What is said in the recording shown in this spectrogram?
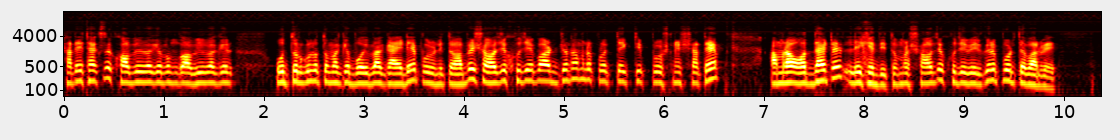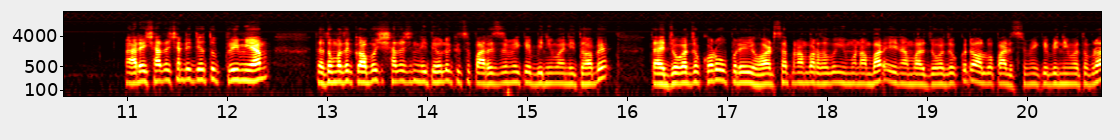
সাথেই থাকছে। খ বিভাগ এবং গ বিভাগের উত্তরগুলো তোমাকে বই বা গাইডে পরিণত হবে। সহজে খুঁজে পাওয়ার জন্য আমরা প্রত্যেকটি প্রশ্নের সাথে আমরা অধ্যায়টা লিখে দিই। তোমরা সহজে খুঁজে বের করে পড়তে পারবে। আর এই সাজেশনটি যেহেতু প্রিমিয়াম তাই তোমাদেরকে অবশ্যই সাজেশন নিতে হলে কিছু পারিশ্রমিকের বিনিময় নিতে হবে। তাই যোগাযোগ করো, উপরে এই হোয়াটসঅ্যাপ নাম্বার অথবা ইমো নাম্বার এই নাম্বারে যোগাযোগ করে অল্প পারিশ্রমিকের বিনিময়ে তোমরা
